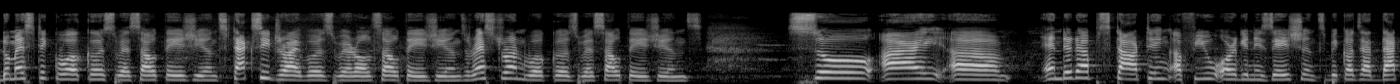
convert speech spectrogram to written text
domestic workers were South Asians, taxi drivers were all South Asians, restaurant workers were South Asians. So I um, ended up starting a few organizations because at that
